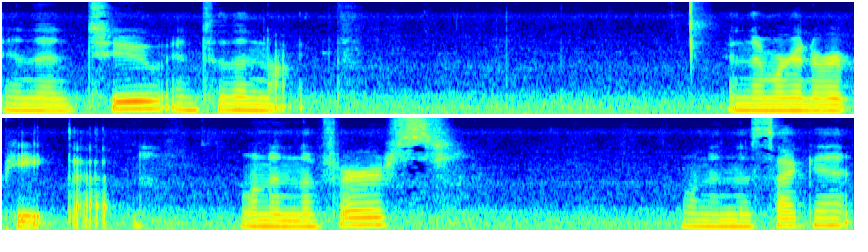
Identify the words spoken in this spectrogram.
and then two into the ninth. And then we're going to repeat that. One in the first, one in the second,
